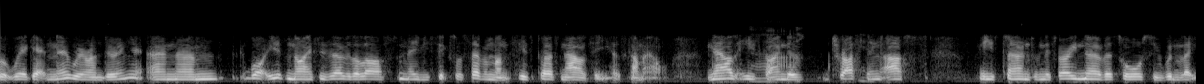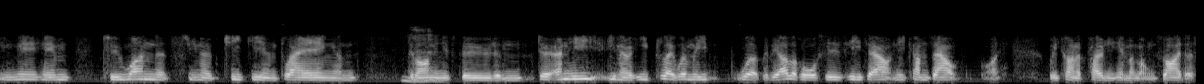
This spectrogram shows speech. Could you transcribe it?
but we're getting there. We're undoing it. And um, what is nice is over the last maybe six or seven months, his personality has come out. Now that he's Ah. kind of trusting us, he's turned from this very nervous horse who wouldn't let you near him to one that's you know cheeky and playing and demanding his food and do, and he you know he play when we work with the other horses he's out and he comes out we kind of pony him alongside us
